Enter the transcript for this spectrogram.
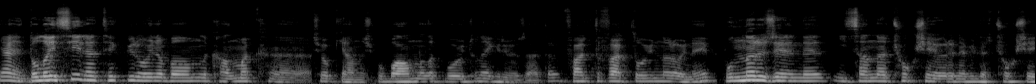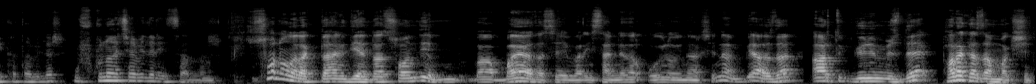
Yani dolayısıyla tek bir oyuna bağımlı kalmak e, çok yanlış. Bu bağımlılık boyutuna giriyor zaten. Farklı farklı oyunlar oynayıp bunlar üzerinde insanlar çok şey öğrenebilir, çok şey katabilir. Ufkunu açabilir insanlar. Son olarak da hani diyen daha son değil ba- bayağı da şey var insan neden oyun oynar ama biraz da artık günümüzde para kazanmak için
